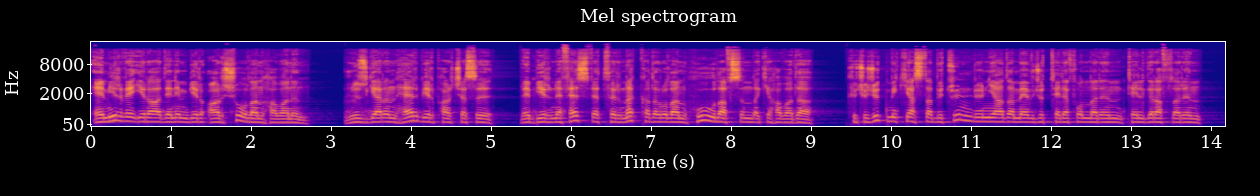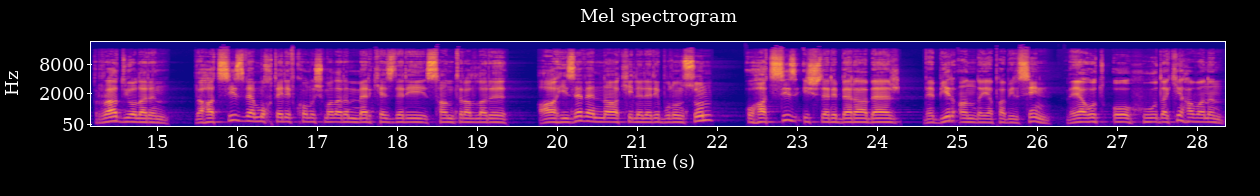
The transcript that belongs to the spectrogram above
emir ve iradenin bir arşı olan havanın, rüzgarın her bir parçası ve bir nefes ve tırnak kadar olan hu lafzındaki havada, küçücük mikyasta bütün dünyada mevcut telefonların, telgrafların, radyoların ve hadsiz ve muhtelif konuşmaların merkezleri, santralları, ahize ve nakileleri bulunsun, o hadsiz işleri beraber ve bir anda yapabilsin veyahut o hu'daki havanın,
